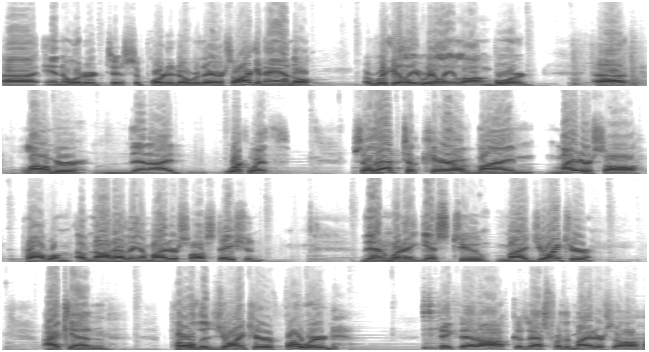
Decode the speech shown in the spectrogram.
uh, in order to support it over there. So I can handle a really, really long board, uh, longer than I work with. So that took care of my miter saw problem of not having a miter saw station. Then when it gets to my jointer, I can pull the jointer forward, take that off because that's for the miter saw.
